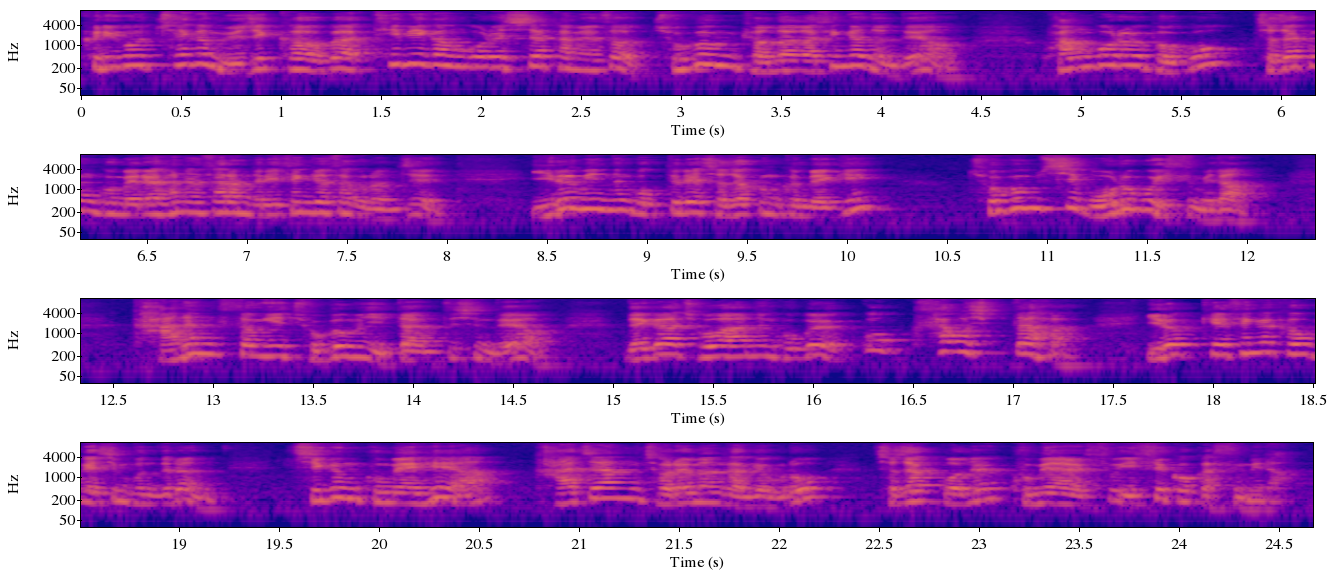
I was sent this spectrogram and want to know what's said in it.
그리고 최근 뮤직하우가 TV 광고를 시작하면서 조금 변화가 생겼는데요. 광고를 보고 저작권 구매를 하는 사람들이 생겨서 그런지 이름 있는 곡들의 저작권 금액이 조금씩 오르고 있습니다. 가능성이 조금은 있다는 뜻인데요. 내가 좋아하는 곡을 꼭 사고 싶다 이렇게 생각하고 계신 분들은 지금 구매해야 가장 저렴한 가격으로 저작권을 구매할 수 있을 것 같습니다.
